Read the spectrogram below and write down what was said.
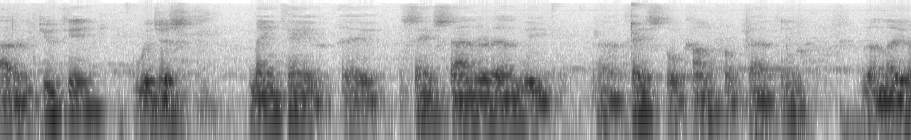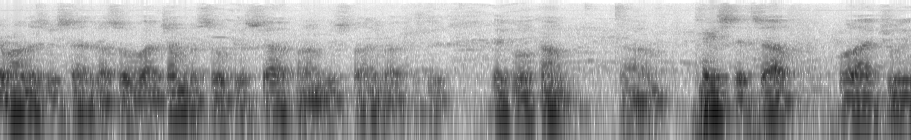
out of duty, we just maintain a same standard and the uh, taste will come from chanting. Then later on, as we said, Rasovajam, Rasopyasya, Param it will come. Um, taste itself will actually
